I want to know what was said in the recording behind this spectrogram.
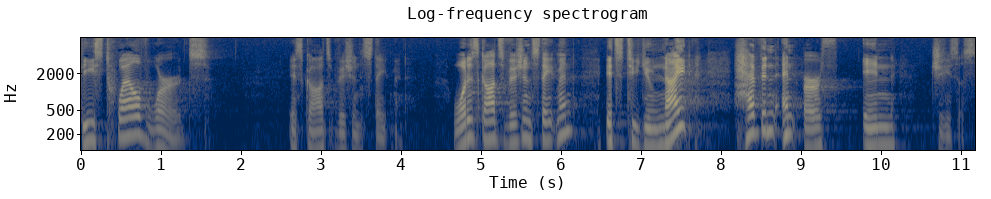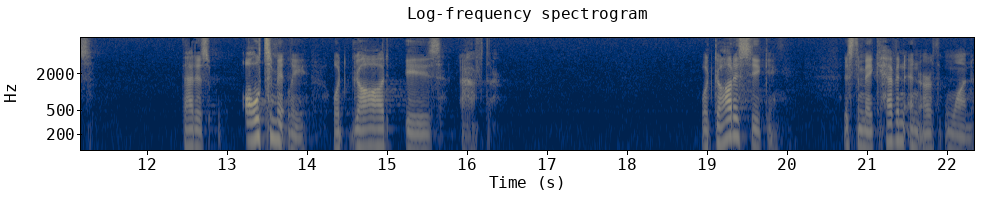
These 12 words is God's vision statement. What is God's vision statement? It's to unite heaven and earth in Jesus. That is ultimately what God is after. What God is seeking is to make heaven and earth one,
